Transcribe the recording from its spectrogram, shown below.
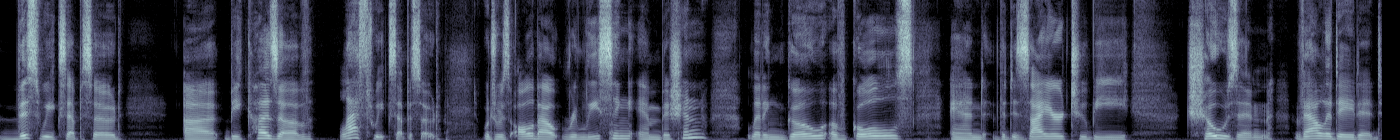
this week's episode uh, because of last week's episode, which was all about releasing ambition, letting go of goals, and the desire to be chosen, validated,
